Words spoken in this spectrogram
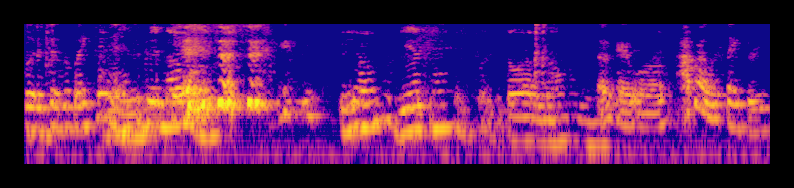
What if it was like ten? It's a good number. Yeah, it's just- You know, I'm just guessing. It's like throw out a number. okay, well, I probably say three. Three.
